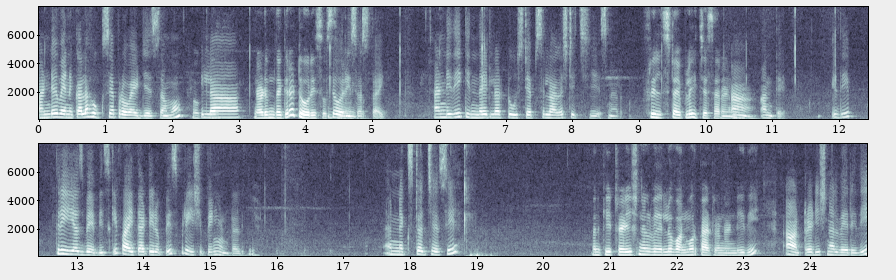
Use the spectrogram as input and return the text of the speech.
అండ్ వెనకాల హుక్సే ప్రొవైడ్ చేస్తాము. ఇలా నడుం దగ్గర టోరీస్ డోరీస్ వస్తాయి. అండ్ ఇది కింద ఇట్లా టూ స్టెప్స్ లాగా స్టిచ్ చేసినారు. ఫ్రిల్స్ టైప్లో ఇచ్చేసారండి అంతే. ఇది త్రీ ఇయర్స్ బేబీస్కి five thirty rupees free shipping ఉంటుంది. అండ్ నెక్స్ట్ వచ్చేసి మనకి ట్రెడిషనల్ వేర్లో వన్ మోర్ ప్యాటర్న్ అండి ఇది. ట్రెడిషనల్ వేర్ ఇది.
